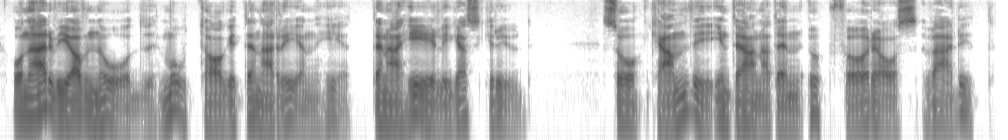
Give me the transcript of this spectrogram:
Och när vi av nåd mottagit denna renhet, denna heliga skrud, så kan vi inte annat än uppföra oss värdigt.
